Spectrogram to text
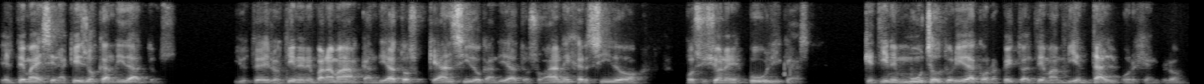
El tema es en aquellos candidatos, y ustedes los tienen en Panamá, candidatos que han sido candidatos o han ejercido posiciones públicas, que tienen mucha autoridad con respecto al tema ambiental, por ejemplo,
